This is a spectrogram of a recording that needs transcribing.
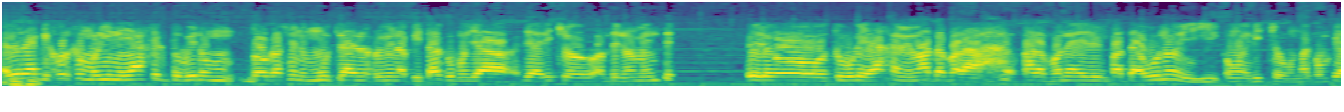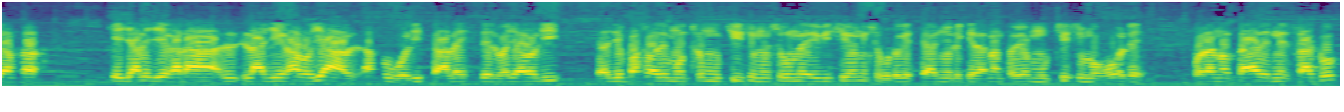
Es verdad que Jorge Molina y Ángel tuvieron dos ocasiones muy claras en la primera mitad, como ya, ya he dicho anteriormente, pero tuvo que llegar Jaime Mata para, para poner el empate a uno y como he dicho, una confianza que ya le llegará, le ha llegado ya al futbolista Alex del Valladolid. El año pasado demostró muchísimo en segunda división y seguro que este año le quedarán todavía muchísimos goles por anotar en el saco.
